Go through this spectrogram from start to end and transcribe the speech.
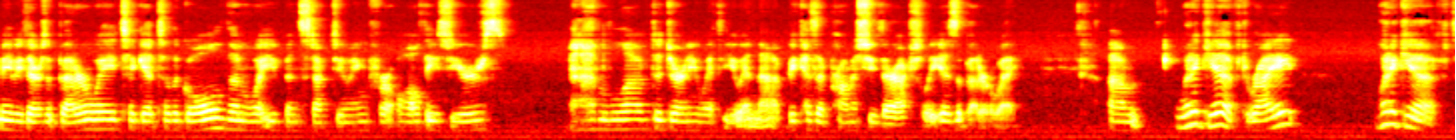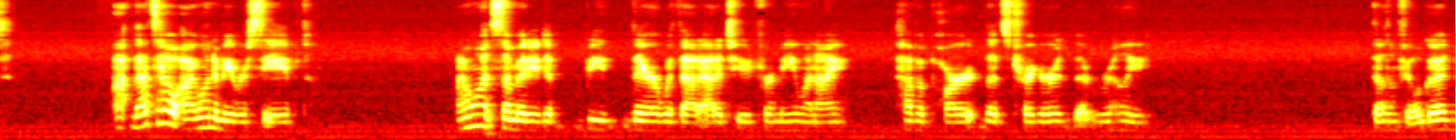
Maybe there's a better way to get to the goal than what you've been stuck doing for all these years. And I'd love to journey with you in that because I promise you there actually is a better way. Um, what a gift, right? What a gift. Uh, that's how I want to be received. I want somebody to be there with that attitude for me when I have a part that's triggered that really doesn't feel good,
